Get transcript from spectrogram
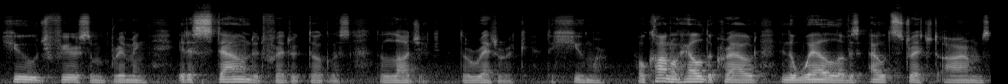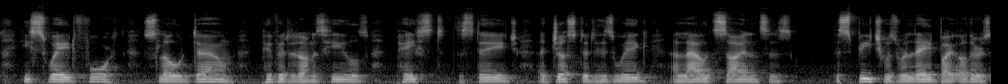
huge, fearsome, brimming. It astounded Frederick Douglass the logic, the rhetoric, the humour. O'Connell held the crowd in the well of his outstretched arms. He swayed forth, slowed down, pivoted on his heels, paced the stage, adjusted his wig, allowed silences. The speech was relayed by others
